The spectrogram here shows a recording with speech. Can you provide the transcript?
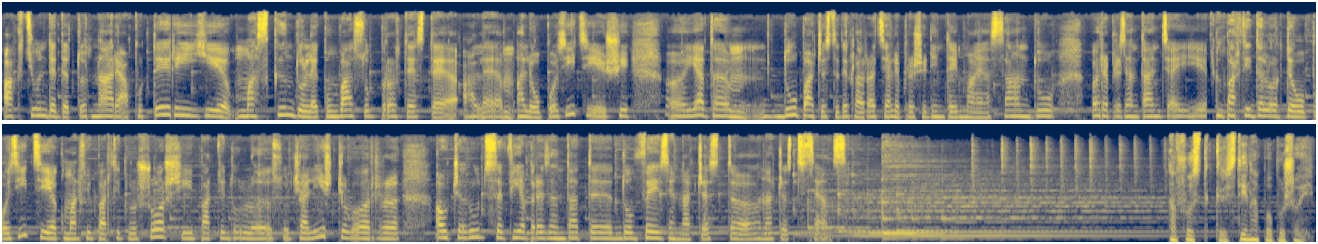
acțiuni de deturnare a puterii, mascându-le cumva sub proteste ale, ale opoziției și uh, iată, după aceste declarații ale președintei Maia Sandu, reprezentanții ai partidelor de opoziție, cum ar fi Partidul Șor și Partidul Socialiștilor, au cerut să fie prezentate dovezi în acest, în acest sens. A fost Cristina Popușoi.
